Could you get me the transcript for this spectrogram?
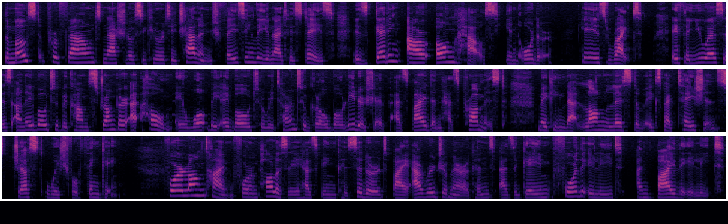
The most profound national security challenge facing the United States is getting our own house in order. He is right. If the U.S. is unable to become stronger at home, it won't be able to return to global leadership as Biden has promised, making that long list of expectations just wishful thinking. For a long time, foreign policy has been considered by average Americans as a game for the elite and by the elite.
